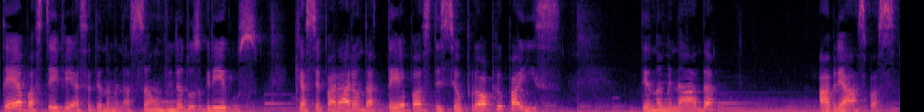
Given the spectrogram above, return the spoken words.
Tebas teve essa denominação vinda dos gregos, que a separaram da Tebas de seu próprio país, denominada abre aspas,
